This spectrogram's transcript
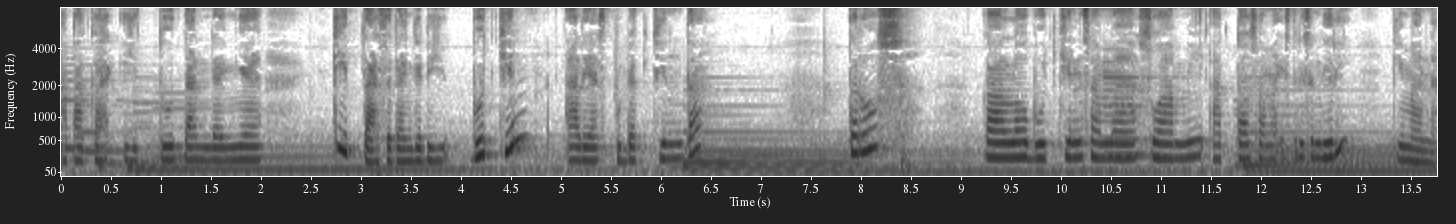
apakah itu tandanya kita sedang jadi bucin alias budak cinta? Terus kalau bucin sama suami atau sama istri sendiri, gimana?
